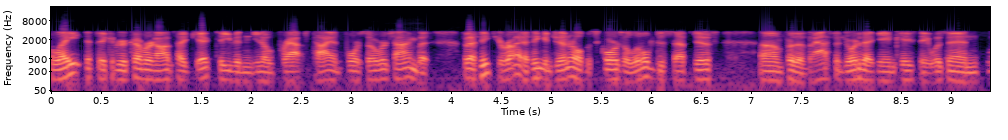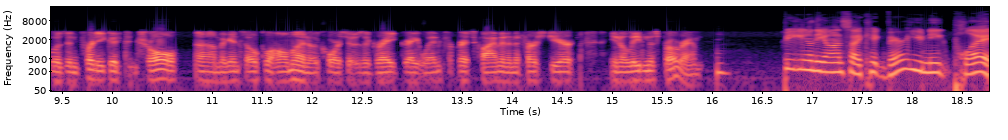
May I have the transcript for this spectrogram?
late if they could recover an onside kick to even, you know, perhaps tie and force overtime. But, but I think you're right. I think in general the score's a little deceptive. Um, for the vast majority of that game, K State was in was in pretty good control um, against Oklahoma, and of course, it was a great, great win for Chris Klieman in the first year, you know, leading this program. Speaking of the onside kick, very unique play.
